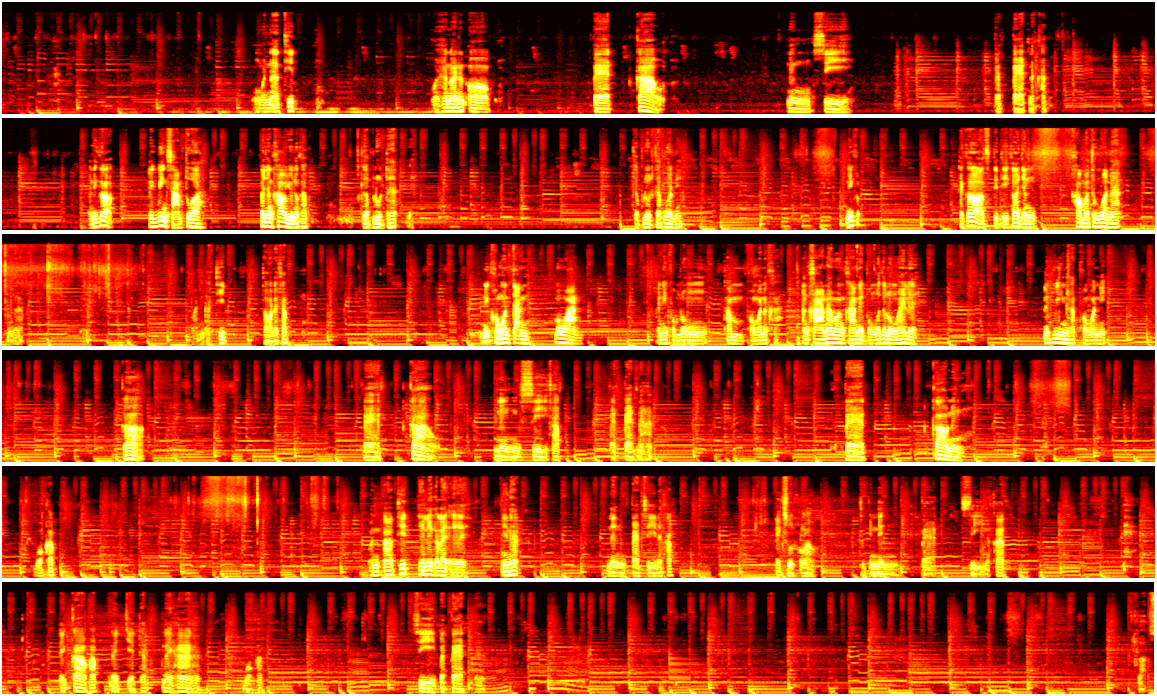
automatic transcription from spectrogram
วันอาทิตย์หวยฮานอยนั้นออกแปดเก้าหนึ่งสี่แปดแปดนะครับ อันนี้ก็เล็กวิ่งสามตัว ก็ยังเข้าอยู่นะครับ เกือบหลุดนะฮะเกือบหลุดครับงวันนี้ นี่ก็แต่ก็สถิติก็ยัง เข้ามาทุกวันนะวันอาทิตย์ต่อเลยครับ นี่ของวันจันทร์เมื่อวาน อันนี้ผมลงทำของวันอังคารอังคารนะวันอังคารเนี่ยผมก็จะลงให้เลย เล็กวิ่งนะครับของวันนี้ ก็แปดเก้าหนึ่งสี่ครับแปดแปดนะฮะ 91 บวกครับ วันอาทิตย์จะเลขอะไรเอ่ย นี่นะฮะ184 นะครับ เลขสูตรของเราจะเป็น 184 นะครับ ได้ 9 ครับ ได้ 7 ครับ ได้ 5 นะบวกครับ 488นะ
